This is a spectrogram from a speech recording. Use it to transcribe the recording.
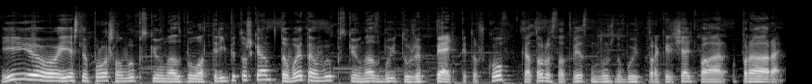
И э, если в прошлом выпуске у нас было 3 петушка, то в этом выпуске у нас будет уже 5 петушков, которые, соответственно, нужно будет прокричать, проорать.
